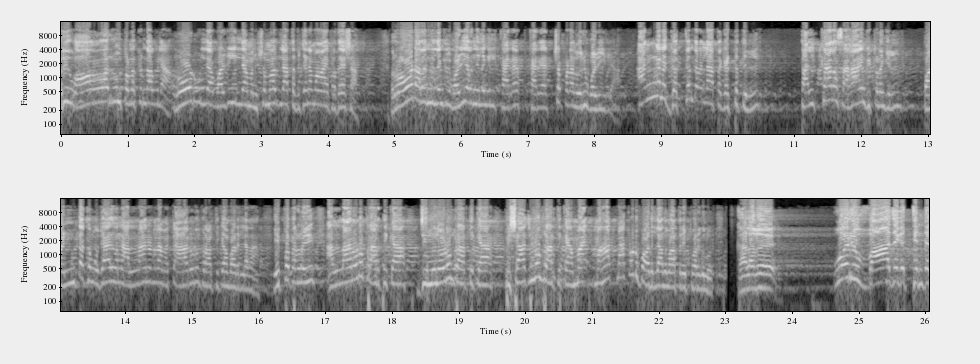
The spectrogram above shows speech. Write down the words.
ഒരു ആരും തുണക്കുണ്ടാവില്ല. റോഡും ഇല്ല വഴിയില്ല മനുഷ്യന്മാരില്ലാത്ത വിജനമായ പ്രദേശം. റോഡ് അറിഞ്ഞില്ലെങ്കിൽ വഴി അറിഞ്ഞില്ലെങ്കിൽ കര രക്ഷപ്പെടാൻ ഒരു വഴിയില്ല. അങ്ങനെ ഗത്യന്തരമില്ലാത്ത ഘട്ടത്തിൽ തൽക്കാല സഹായം കിട്ടണമെങ്കിൽ പണ്ടൊക്കെ മുജാഹിദ് പറഞ്ഞ അള്ളഹാനോടല്ല മറ്റാരോടും പ്രാർത്ഥിക്കാൻ പാടില്ലതാ. ഇപ്പൊ പറഞ്ഞത് അള്ളഹാനോടും പ്രാർത്ഥിക്ക ജിന്നിനോടും പ്രാർത്ഥിക്ക പിശാചിനോടും പ്രാർത്ഥിക്ക മഹാത്മാക്കളോട് പാടില്ല എന്ന് മാത്രമേ പറയുള്ളൂ. കളവ് ഒരു വാചകത്തിന്റെ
